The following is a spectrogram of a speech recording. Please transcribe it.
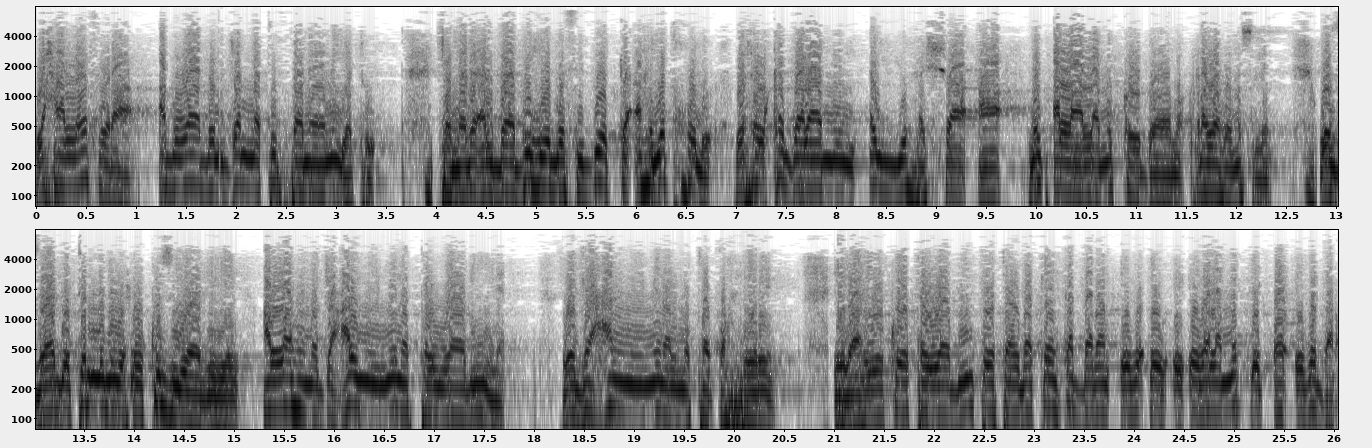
waxaa loo furaa abwaabu aljannati athamaaniyatu jannada albaabiheeda sideedka ah yadkhulu wuxuu ka galaa min ayuha shaa'a mid allaala midkuu doono rawaahu muslim. Wazaada tirmidi wuxuu ku siyaadiyey allaahuma jacalnii min altawaabiina wajacalnii min almutatahiriin ilaahayu kuwa tawaabiintoo towbakeen ka daran igala mid dhig oo igu dar.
